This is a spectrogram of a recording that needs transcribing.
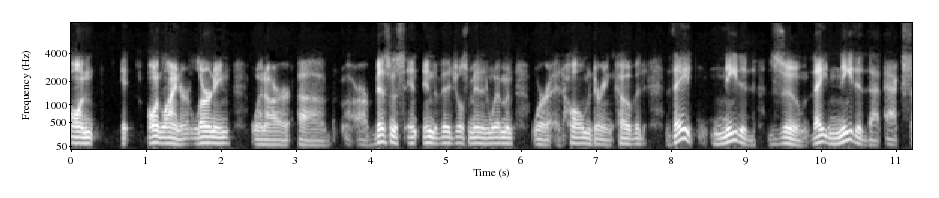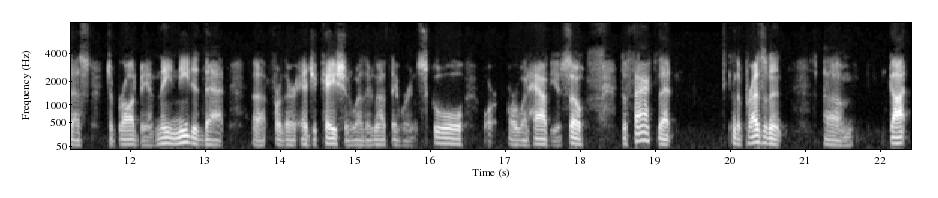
on online or learning when our uh, our business in, individuals, men and women, were at home during COVID. They needed Zoom. They needed that access to broadband. They needed that uh, for their education, whether or not they were in school or or what have you. So, the fact that the president um, got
